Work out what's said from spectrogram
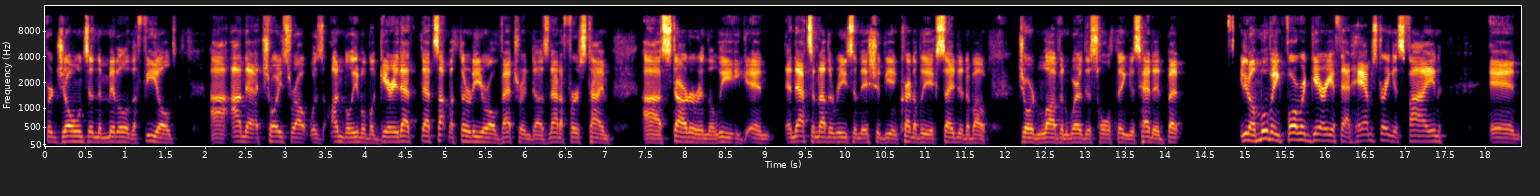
for Jones in the middle of the field uh, on that choice route was unbelievable. Gary, that that's something a 30 year old veteran does, not a first time uh, starter in the league, and and that's another reason they should be incredibly excited about Jordan Love and where this whole thing is headed. But you know, moving forward, Gary, if that hamstring is fine, and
